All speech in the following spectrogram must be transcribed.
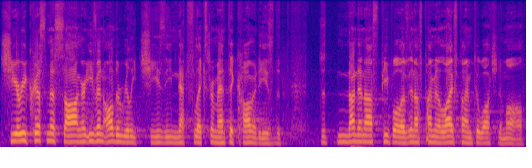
cheery Christmas song, or even all the really cheesy Netflix romantic comedies that not enough people have enough time in a lifetime to watch them all.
